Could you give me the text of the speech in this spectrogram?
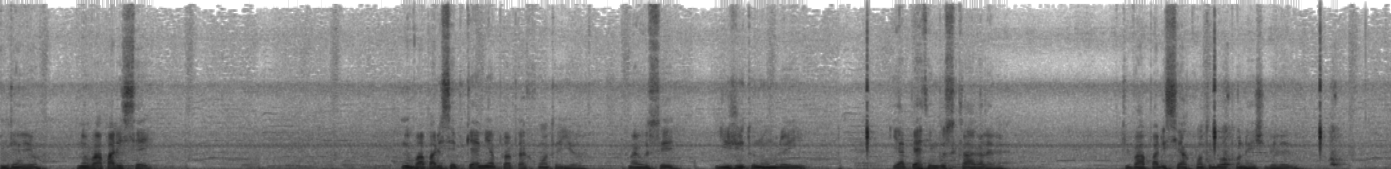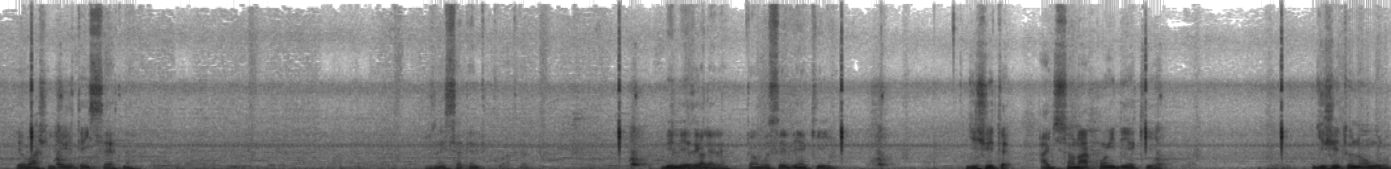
Entendeu? Não vai aparecer. Não vai aparecer porque é a minha própria conta aí, ó. Mas você digita o número aí e aperta em buscar, galera. Que vai aparecer a conta do oponente, beleza? Eu acho que digitei certo, né? 274. Beleza, galera? Então você vem aqui, digita adicionar com ID aqui, digita o número,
